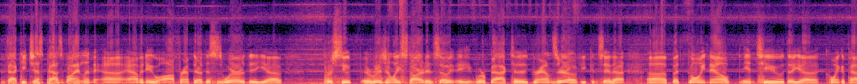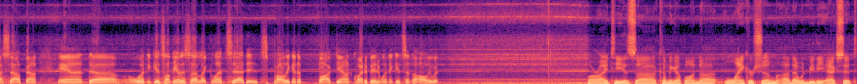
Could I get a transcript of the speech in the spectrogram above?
In fact, he just passed Vineland uh, Avenue off ramp there. This is where the uh, pursuit originally started. So eh, we're back to ground zero, if you can say that. Uh, but going now into the uh, Cahuenga Pass southbound, and uh, when it gets on the other side, like Glenn said, it's probably going to bog down quite a bit when it gets into Hollywood. All right, he is uh, coming up on uh, Lankershim. Uh, that would be the exit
